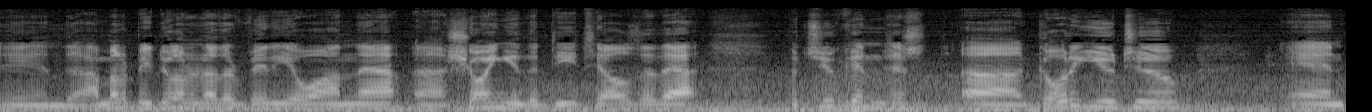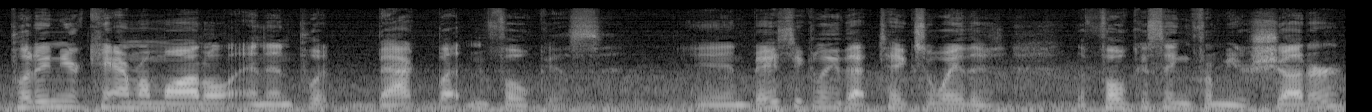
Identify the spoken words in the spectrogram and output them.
And uh, I'm going to be doing another video on that, uh, showing you the details of that. But you can just uh, go to YouTube and put in your camera model and then put back button focus. And basically that takes away the, the focusing from your shutter.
